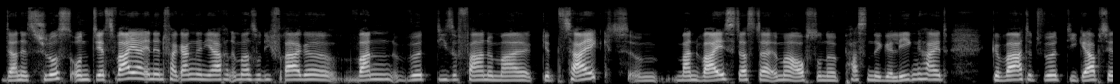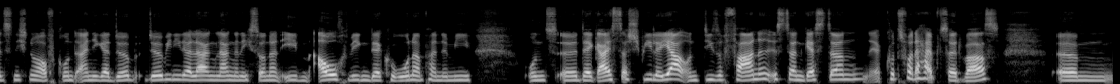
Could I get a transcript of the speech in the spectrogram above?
Dann ist Schluss. Und jetzt war ja in den vergangenen Jahren immer so die Frage, wann wird diese Fahne mal gezeigt? Ähm, Man weiß, dass da immer auf so eine passende Gelegenheit gewartet wird. Die gab es jetzt nicht nur aufgrund einiger Derb Derby-Niederlagen lange nicht, sondern eben auch wegen der Corona-Pandemie und äh, der Geisterspiele. Ja, und diese Fahne ist dann gestern, ja, kurz vor der Halbzeit war's, ähm,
